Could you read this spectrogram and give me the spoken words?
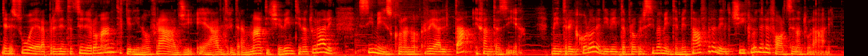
Nelle sue rappresentazioni romantiche di naufragi e altri drammatici eventi naturali si mescolano realtà e fantasia, mentre il colore diventa progressivamente metafora del ciclo delle forze naturali.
